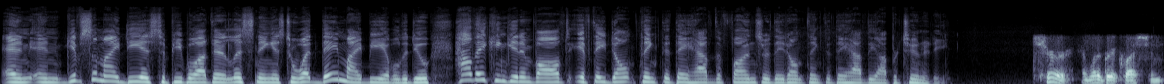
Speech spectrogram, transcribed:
and and give some ideas to people out there listening as to what they might be able to do, how they can get involved if they don't think that they have the funds or they don't think that they have the opportunity. Sure, and what a great question.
